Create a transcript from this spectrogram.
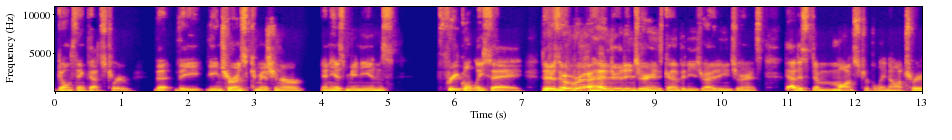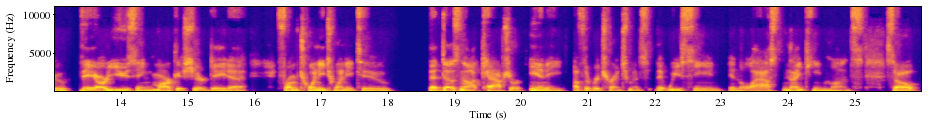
don't think that's true. That the the insurance commissioner and his minions frequently say there's over a hundred insurance companies writing insurance. That is demonstrably not true. They are using market share data from 2022 that does not capture any of the retrenchments that we've seen in the last 19 months. So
